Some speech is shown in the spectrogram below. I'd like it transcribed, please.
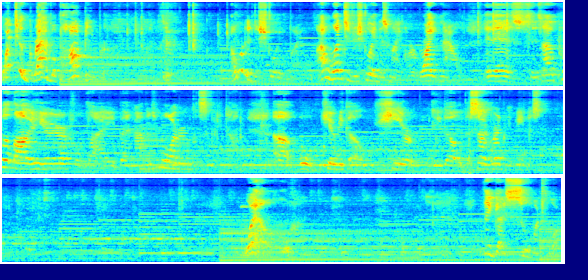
Want to grab a poppy, bro? I want to destroy my. I want to destroy this minecart right now. Then since I put lava here for light, but now there's water of my top. Uh, oh, here we go. Here we go. The sun, Mercury, Venus. Well, thank you guys so much for.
